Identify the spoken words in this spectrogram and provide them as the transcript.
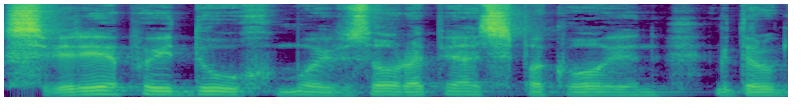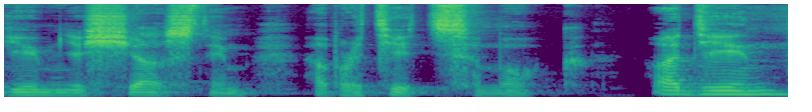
Свирепый дух мой взор опять спокоен К другим несчастным обратиться мог. Один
